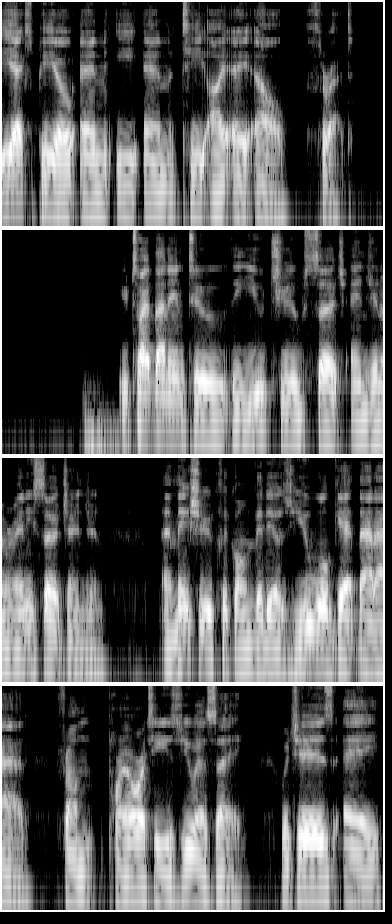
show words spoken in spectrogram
E X P O N E N T I A L threat. You type that into the YouTube search engine or any search engine and make sure you click on videos. You will get that ad from Priorities USA, which is a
